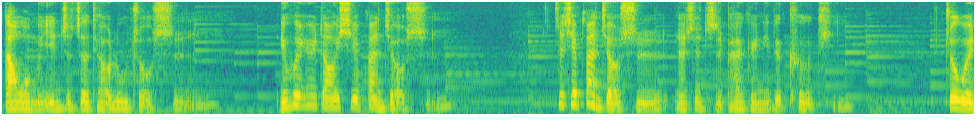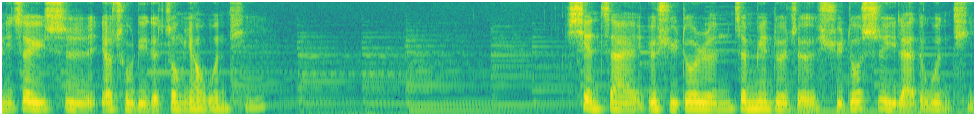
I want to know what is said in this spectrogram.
当我们沿着这条路走时，你会遇到一些绊脚石。这些绊脚石乃是指派给你的课题，作为你这一世要处理的重要问题。现在有许多人正面对着许多世以来的问题，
